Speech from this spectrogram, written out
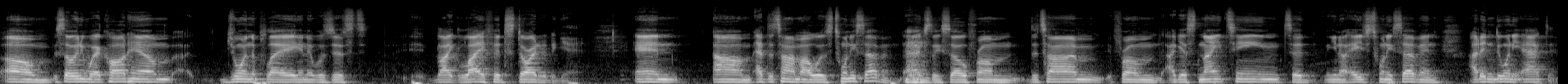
Um, so anyway, I called him, joined the play, and it was just like life had started again. And um, at the time, I was 27 mm-hmm. actually. So from the time from I guess 19 to you know age 27, I didn't do any acting.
